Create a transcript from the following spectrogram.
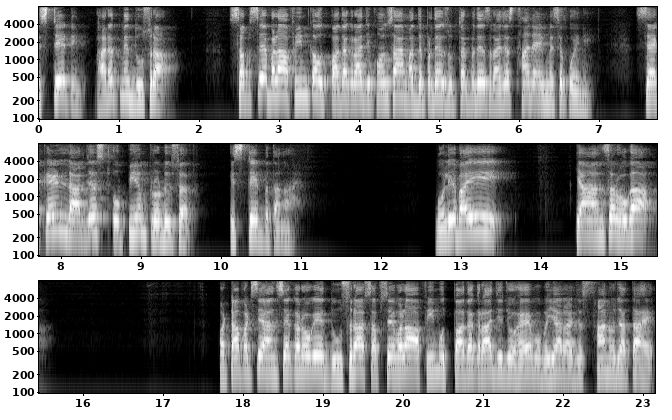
state in Bharat में दूसरा? सबसे बड़ा अफीम का उत्पादक राज्य कौन सा है? मध्य प्रदेश, उत्तर प्रदेश, राजस्थान या इनमें से कोई नहीं। Second largest opium producer state बताना है। बोलिए भाई, क्या आंसर होगा? फटाफट से आंसर करोगे। दूसरा सबसे बड़ा अफीम उत्पादक राज्य जो है, वो भैया राजस्थान हो जाता है।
